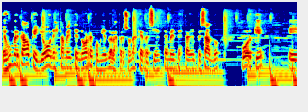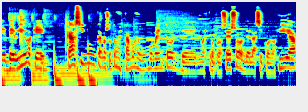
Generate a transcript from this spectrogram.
Es un mercado que yo honestamente no recomiendo a las personas que recientemente están empezando, porque eh, debido a que casi nunca nosotros estamos en un momento de nuestro proceso donde la psicología,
